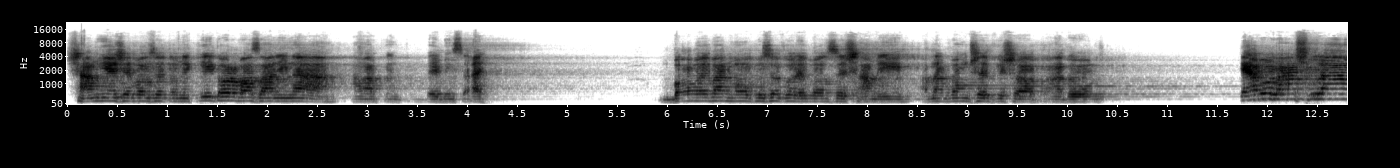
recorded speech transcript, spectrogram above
স্বামী এসে বলছে, তুমি কি করবা জানি না, আমার কিন্তু বেবি চাই। বউ এবার মৌখুশ করে বলছে, স্বামী, আপনার বংশের কি সব পাগল কেবল আসলাম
